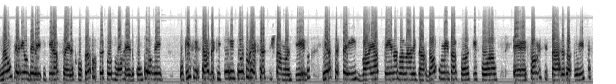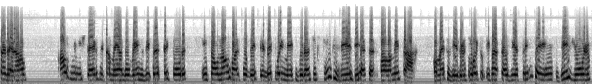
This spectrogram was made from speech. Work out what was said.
não teriam direito de tirar férias com tantas pessoas morrendo com Covid. O que se sabe é que, por enquanto, o recesso está mantido e a CPI vai apenas analisar documentações que foram eh, solicitadas à Polícia Federal, aos ministérios e também a governos e prefeituras. Então, não vai poder ter depoimento durante os 15 dias de recesso parlamentar. Começa dia 18 e vai até o dia 31 de julho.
